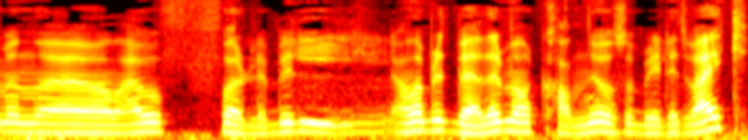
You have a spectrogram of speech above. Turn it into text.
Men eh, han er jo foreløpig Han har blitt bedre, men han kan jo også bli litt veik.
